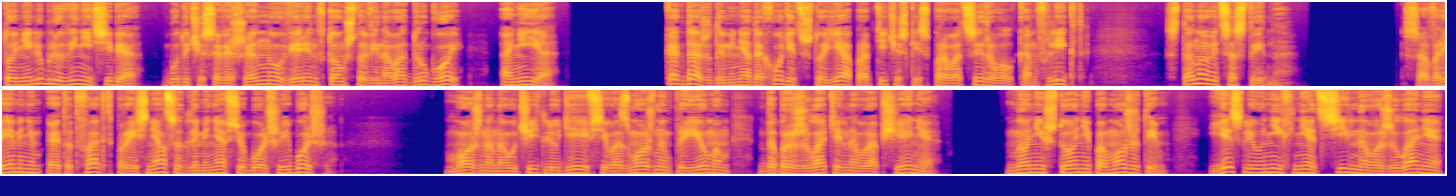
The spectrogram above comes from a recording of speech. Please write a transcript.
то не люблю винить себя, будучи совершенно уверен в том, что виноват другой, а не я. Когда же до меня доходит, что я практически спровоцировал конфликт, становится стыдно. Со временем этот факт прояснялся для меня все больше и больше — можно научить людей всевозможным приемам доброжелательного общения, но ничто не поможет им, если у них нет сильного желания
